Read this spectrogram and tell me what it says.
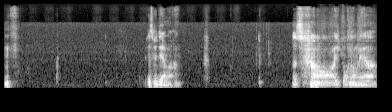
Hm. Das mit der machen. Das, oh, ich brauche noch mehr.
